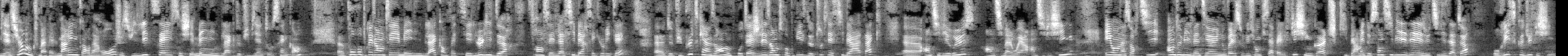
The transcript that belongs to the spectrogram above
Bien sûr, je m'appelle Marine Cordaro, je suis lead sales chez Mail in Black depuis bientôt 5 ans. Euh, pour vous présenter Mail in Black, en fait, c'est le leader français de la cybersécurité. Euh, depuis plus de 15 ans, on protège les entreprises de toutes les cyberattaques, euh, antivirus, anti-malware, anti-phishing. Et on a sorti en 2021 une nouvelle solution qui s'appelle Phishing Coach, qui permet de sensibiliser les utilisateurs au risque du phishing.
